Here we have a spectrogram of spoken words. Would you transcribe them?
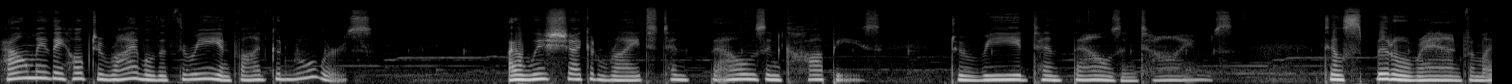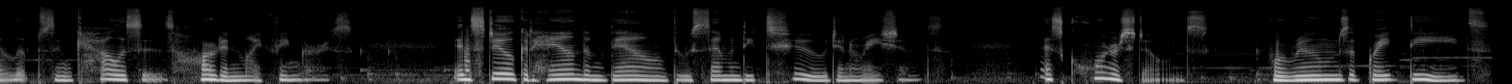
how may they hope to rival the three and five good rulers? I wish I could write ten thousand copies to read ten thousand times till spittle ran from my lips and calluses hardened my fingers, and still could hand them down through 72 generations as cornerstones for rooms of great deeds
